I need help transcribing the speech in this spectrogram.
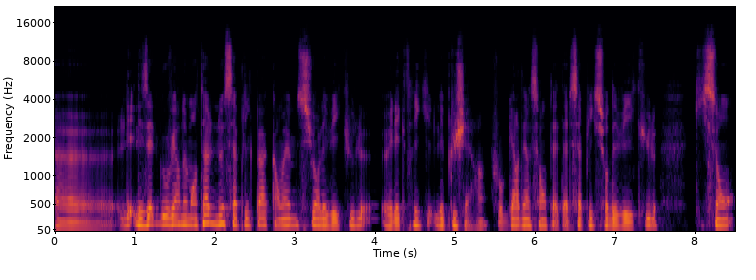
Euh, les, aides gouvernementales ne s'appliquent pas quand même sur les véhicules électriques les plus chers. Il hein. faut garder ça en tête. Elles s'appliquent sur des véhicules qui sont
